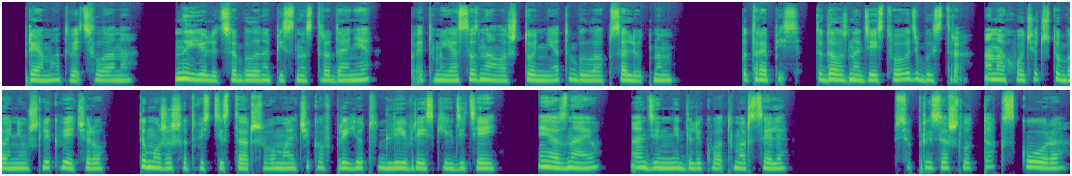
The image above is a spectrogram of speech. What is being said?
— прямо ответила она. На ее лице было написано страдание, поэтому я осознала, что «нет» было абсолютным. «Поторопись, ты должна действовать быстро. Она хочет, чтобы они ушли к вечеру. Ты можешь отвезти старшего мальчика в приют для еврейских детей. Я знаю, один недалеко от Марселя. Все произошло так скоро.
